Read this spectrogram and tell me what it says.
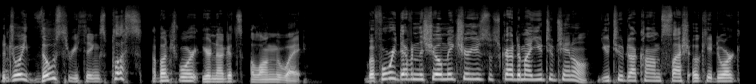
Enjoy those three things, plus a bunch more ear nuggets along the way. Before we dive into the show, make sure you subscribe to my YouTube channel, youtube.com slash okdork.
